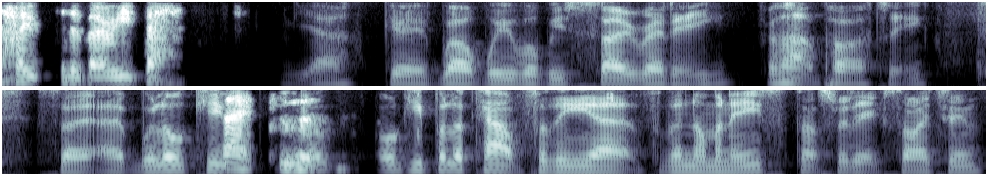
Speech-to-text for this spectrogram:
hope for the very best. Yeah, good. Well, we will be so ready for that party. So uh, we'll all keep we'll, we'll, keep a lookout for the uh, for the nominees. That's really exciting,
